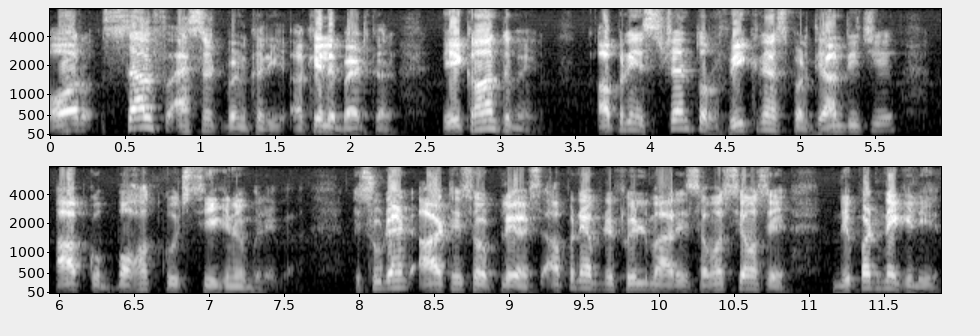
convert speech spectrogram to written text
और सेल्फ एसेसमेंट करिए। अकेले बैठकर एकांत में अपनी स्ट्रेंथ और वीकनेस पर ध्यान दीजिए। आपको बहुत कुछ सीखने को मिलेगा। स्टूडेंट आर्टिस्ट और प्लेयर्स अपने अपने फ़ील्ड में आ रही समस्याओं से निपटने के लिए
